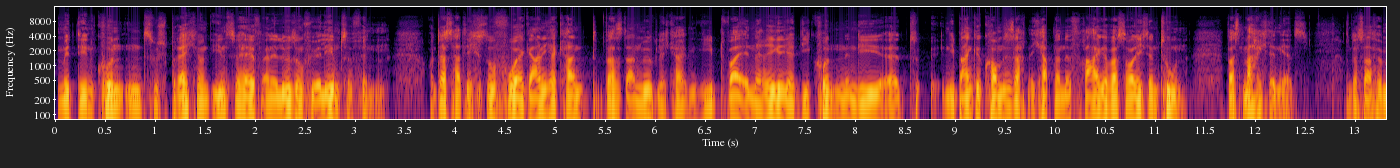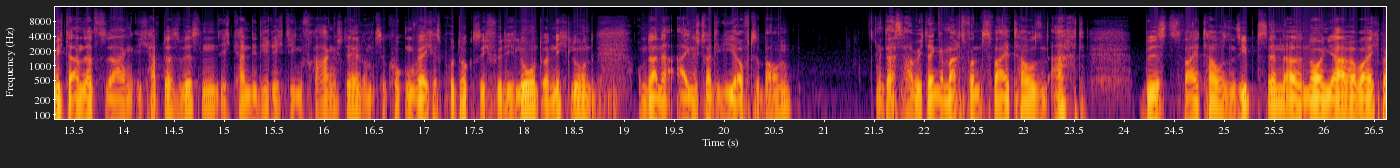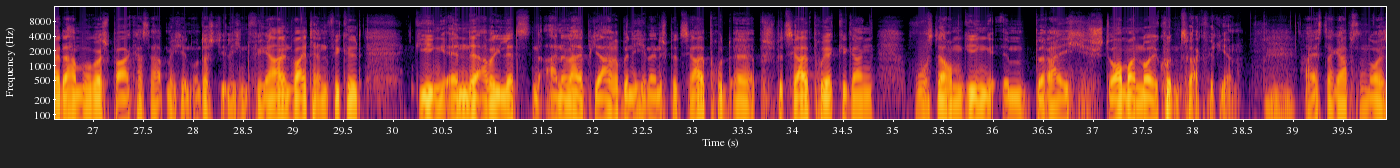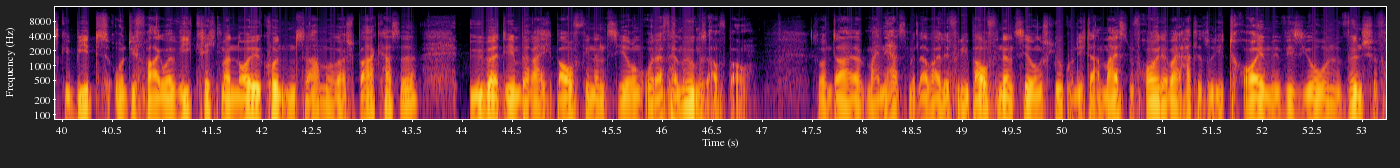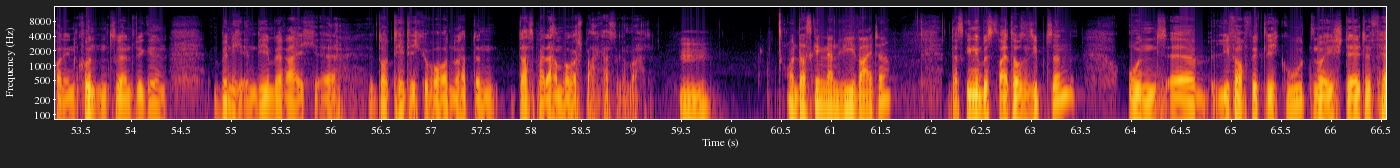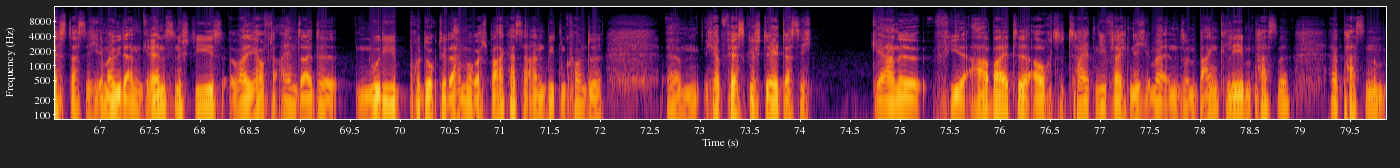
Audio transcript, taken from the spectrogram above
mit den Kunden zu sprechen und ihnen zu helfen, eine Lösung für ihr Leben zu finden. Und das hatte ich so vorher gar nicht erkannt, was es da an Möglichkeiten gibt, weil in der Regel ja die Kunden in die, äh, in die Bank gekommen sind, sagten, ich habe da eine Frage, was soll ich denn tun? Was mache ich denn jetzt? Und das war für mich der Ansatz zu sagen, ich habe das Wissen, ich kann dir die richtigen Fragen stellen, um zu gucken, welches Produkt sich für dich lohnt oder nicht lohnt, um deine eigene Strategie aufzubauen. Und das habe ich dann gemacht von 2008 bis 2017. Also neun Jahre war ich bei der Hamburger Sparkasse, habe mich in unterschiedlichen Filialen weiterentwickelt. Gegen Ende, aber die letzten eineinhalb Jahre bin ich in ein Spezialpro äh, Spezialprojekt gegangen, wo es darum ging, im Bereich Stormann neue Kunden zu akquirieren. Mhm. Heißt, da gab es ein neues Gebiet und die Frage war, wie kriegt man neue Kunden zur Hamburger Sparkasse über den Bereich Baufinanzierung oder Vermögensaufbau? So, und da mein Herz mittlerweile für die Baufinanzierung schlug und ich da am meisten Freude dabei hatte, so die Träume, Visionen, Wünsche von den Kunden zu entwickeln, bin ich in dem Bereich äh, dort tätig geworden und habe dann das bei der Hamburger Sparkasse gemacht. Mhm. Und das ging dann wie weiter? Das ging dann bis 2017 und äh, lief auch wirklich gut. Nur ich stellte fest, dass ich immer wieder an Grenzen stieß, weil ich auf der einen Seite nur die Produkte der Hamburger Sparkasse anbieten konnte. Ähm, ich habe festgestellt, dass ich gerne viel arbeite, auch zu Zeiten, die vielleicht nicht immer in so ein Bankleben passe, äh, passen,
